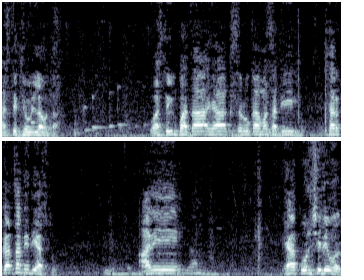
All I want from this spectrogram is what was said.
हस्ते ठेवलेला होता. वास्तविक पाहता ह्या सर्व कामासाठी सरकारचा निधी असतो. आणि ह्या कोनशिलेवर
